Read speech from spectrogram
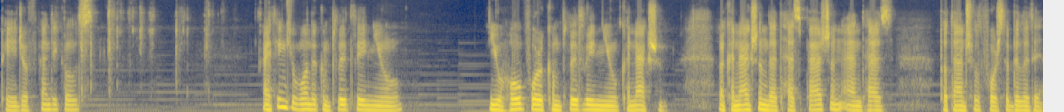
Page of Pentacles. I think you want a completely new... You hope for a completely new connection a connection that has passion and has potential for stability.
